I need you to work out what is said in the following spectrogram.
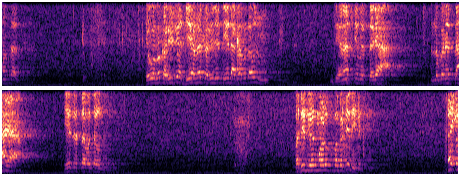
મન એવું અમે કર્યું છે? જે અમે કર્યું છે તે દાખલા બતાવું છું. જેનાથી અમે તર્યા લોકોને તાર્યા, એ દ્રષ્ટા બતાવું છું. પછી દિવસ મોડું બગડશે નહીં પછી. સાયકલ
